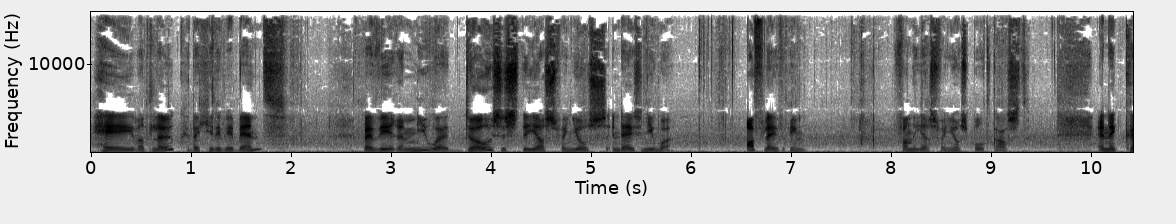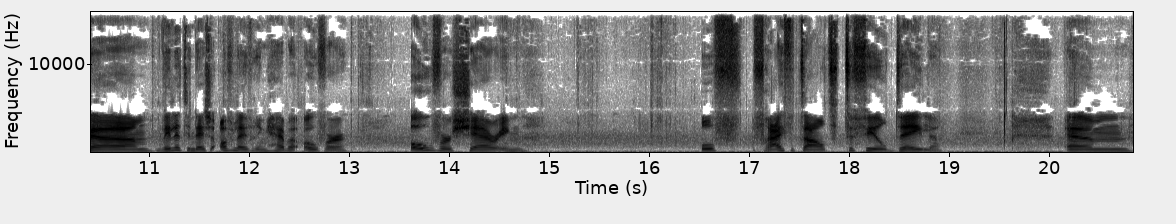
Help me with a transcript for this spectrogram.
Hey, wat leuk dat je er weer bent. Bij weer een nieuwe dosis De Jas van Jos in deze nieuwe aflevering van de Jas van Jos podcast. En ik uh, wil het in deze aflevering hebben over oversharing. Of vrij vertaald te veel delen. Um,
